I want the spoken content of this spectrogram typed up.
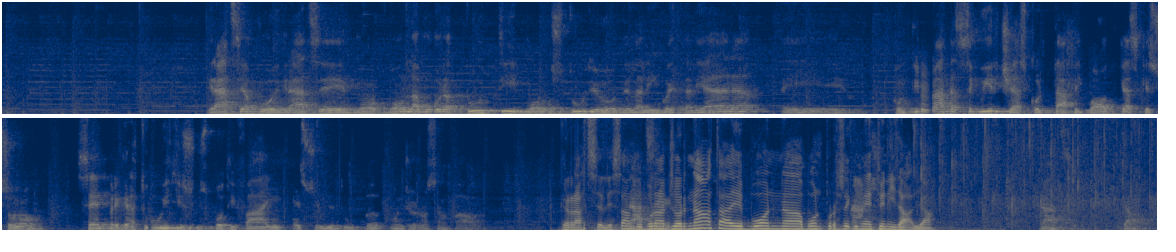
Grazie a voi, grazie, buon, buon lavoro a tutti, buono studio della lingua italiana e continuate a seguirci e ascoltate i podcast che sono sempre gratuiti su Spotify e su YouTube. Buongiorno San Paolo. Grazie Alessandro, Grazie. buona giornata e buon, buon proseguimento Grazie. in Italia. Grazie, ciao.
